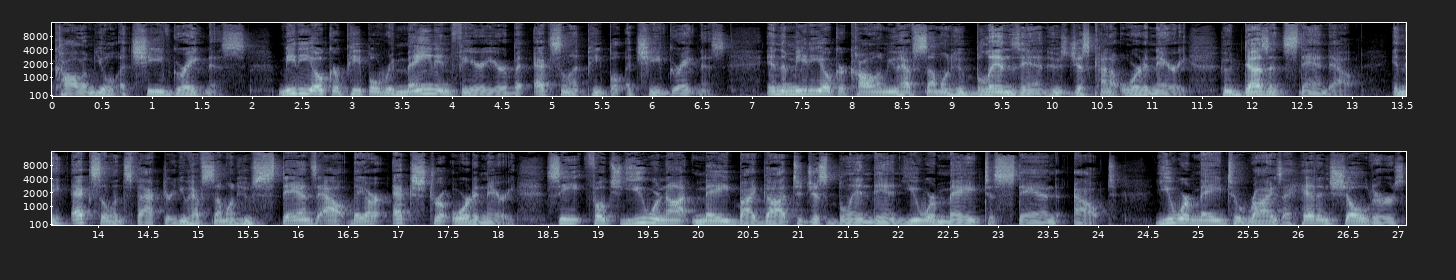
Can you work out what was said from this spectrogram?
column, you'll achieve greatness. Mediocre people remain inferior, but excellent people achieve greatness. In the mediocre column, you have someone who blends in, who's just kind of ordinary, who doesn't stand out. In the excellence factor, you have someone who stands out. They are extraordinary. See, folks, you were not made by God to just blend in, you were made to stand out. You were made to rise a head and shoulders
